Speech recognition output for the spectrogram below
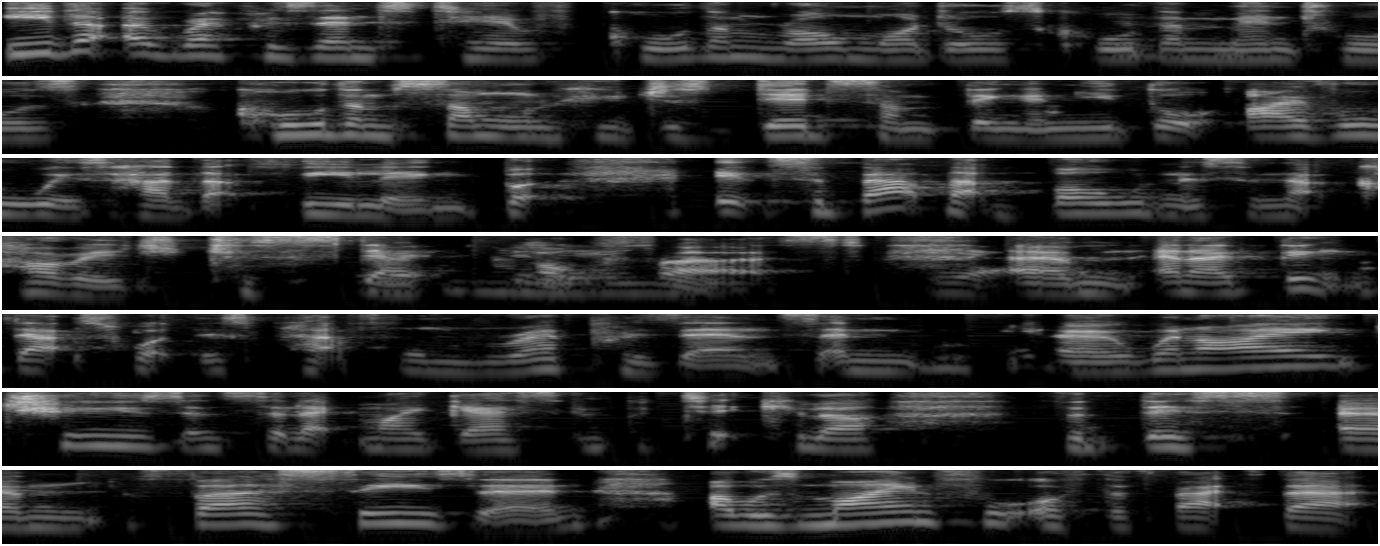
either a representative, call them role models, call them mm-hmm. mentors, call them someone who just did something and you thought, I've always had that feeling. But it's about that boldness and that courage to step out first. Yeah. Um, and I think that's what this platform represents. And, you know, when I choose and select my guests in particular for this um, first season, I was mindful of the fact that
